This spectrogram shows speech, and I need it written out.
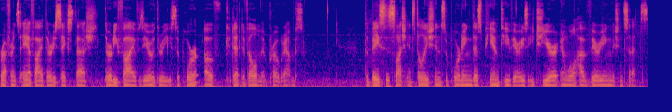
Reference AFI 36 3503 Support of Cadet Development Programs. The basis slash installation supporting this PMT varies each year and will have varying mission sets.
